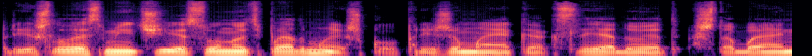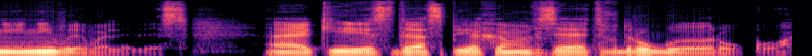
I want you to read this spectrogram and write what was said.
Пришлось мечи сунуть под мышку, прижимая как следует, чтобы они не вывалились, а кейс с доспехом взять в другую руку.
